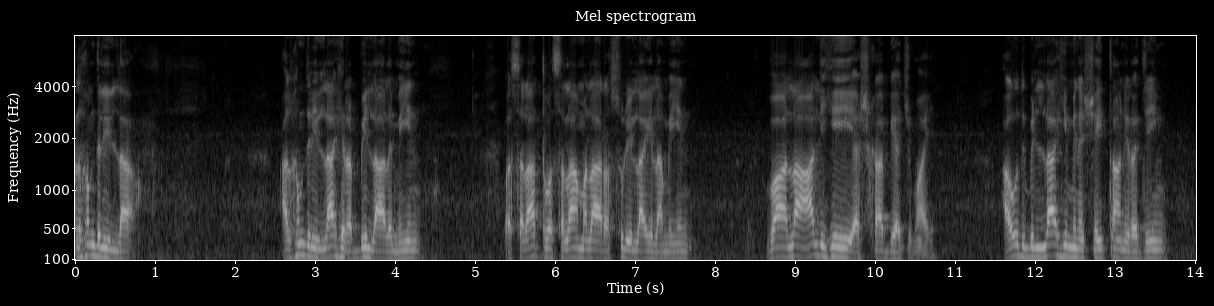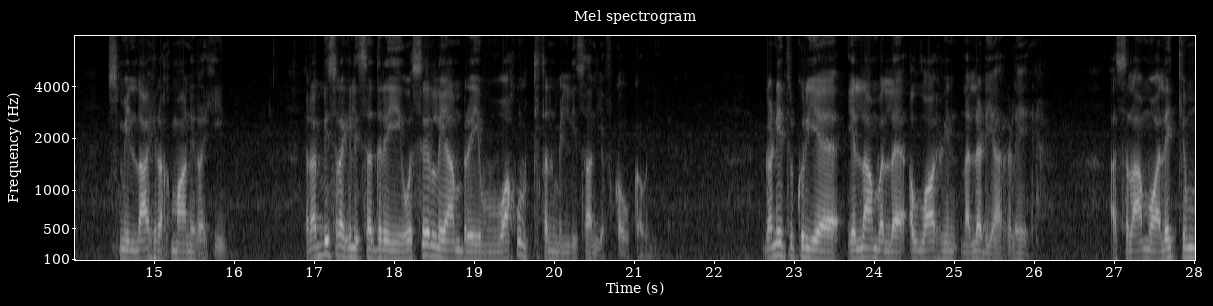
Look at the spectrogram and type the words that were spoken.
அல்ஹம்துலில்லா அல்ஹம்துலில்லாஹி ரப்பில் ஆலமீன் வசலாத் வசலாம் அலா ரசூலில்லாஹில் அமீன் வா அலா ஆலிஹி அஷ்காபி அஜ்மாயின் அவுது பில்லாஹி மின ஷைத்தானி ரஜீம் பிஸ்மில்லாஹி ரஹ்மானி ரஹீம் ரப்பிஸ் ரஹிலி சத்ரி ஒசிர்லி ஆம்ரே வஹுல் தன் மில்லிசான் எஃப்கவு கவுலி கணியத்திற்குரிய எல்லாம் வல்ல அல்லாஹுவின் நல்லடியார்களே அஸ்ஸலாமு அலைக்கும்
